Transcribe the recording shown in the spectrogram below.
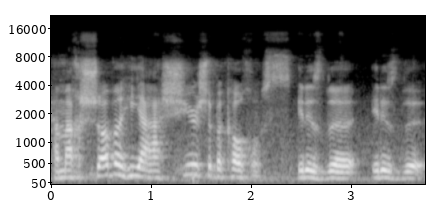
Hamachshava hi ashir shebekochos. It is the it is the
